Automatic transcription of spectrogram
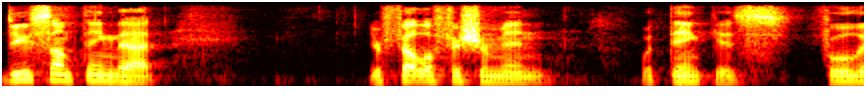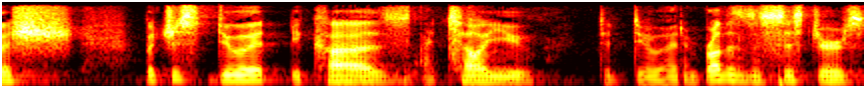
Do something that your fellow fishermen would think is foolish, but just do it because I tell you to do it. And, brothers and sisters,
